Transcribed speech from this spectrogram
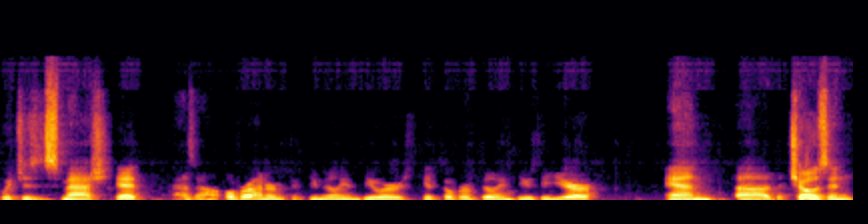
which is a smash hit, has a, over 150 million viewers, gets over a billion views a year, and uh, The Chosen,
